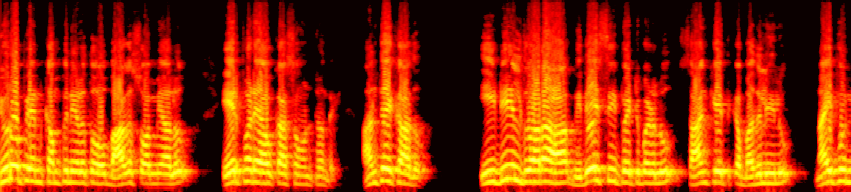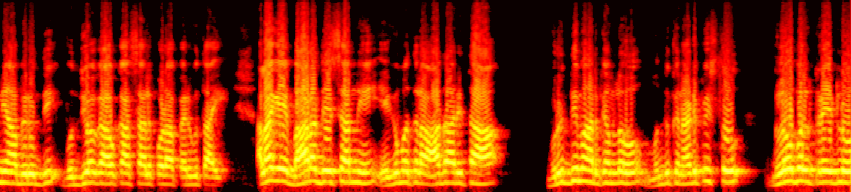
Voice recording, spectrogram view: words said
యూరోపియన్ కంపెనీలతో భాగస్వామ్యాలు ఏర్పడే అవకాశం ఉంటుంది. అంతేకాదు ఈ డీల్ ద్వారా విదేశీ పెట్టుబడులు సాంకేతిక బదిలీలు నైపుణ్యాభివృద్ధి ఉద్యోగ అవకాశాలు కూడా పెరుగుతాయి. అలాగే భారతదేశాన్ని ఎగుమతుల ఆధారిత వృద్ధి మార్గంలో ముందుకు నడిపిస్తూ గ్లోబల్ ట్రేడ్లో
